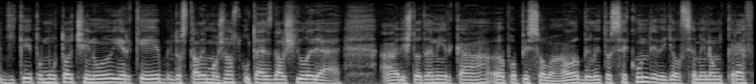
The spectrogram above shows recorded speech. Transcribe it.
díky tomuto činu Jirky dostali možnost utéct další lidé. A když to ten Jirka popisoval, byly to sekundy, viděl jsem jenom krev,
